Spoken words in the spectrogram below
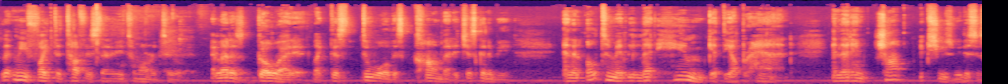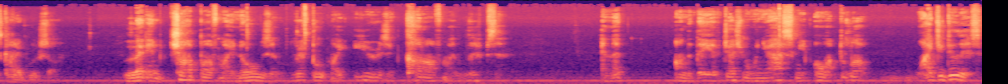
let me fight the toughest enemy tomorrow too. And let us go at it. Like this duel, this combat, it's just going to be. And then ultimately let him get the upper hand. And let him chop, excuse me, this is kind of gruesome. Let him chop off my nose and rip out my ears and cut off my lips. And, and let on the day of judgment, when you ask me, Oh, Abdullah, why'd you do this?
